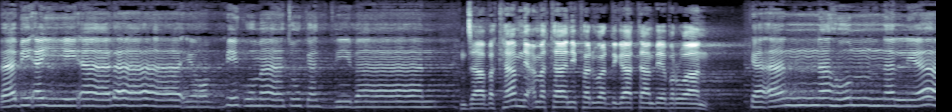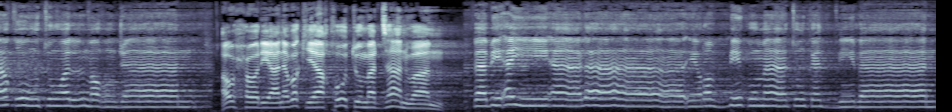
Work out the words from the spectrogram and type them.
فبأي آلاء ربكما تكذبان؟ جا بەکام نعمەتانی پەروەردگارتان بێبڕوان كأنهن الياقوت والمرجان. أو حوريان وك ياقوت مرجان وان فبأي آلاء ربكما تكذبان؟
